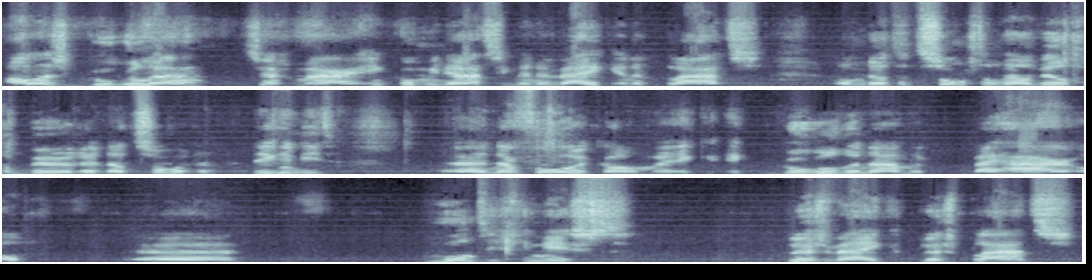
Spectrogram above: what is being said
alles googelen, zeg maar, in combinatie met een wijk en een plaats omdat het soms nog wel wil gebeuren dat sommige dingen niet uh, naar voren komen. Ik, ik googelde namelijk bij haar op uh, plus wijk plus plaats.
